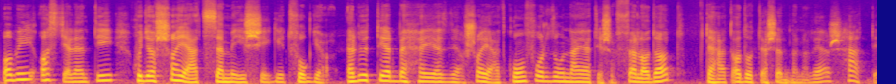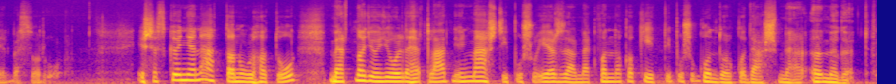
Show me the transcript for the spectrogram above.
ami azt jelenti, hogy a saját személyiségét fogja előtérbe helyezni, a saját komfortzónáját és a feladat, tehát adott esetben a vers háttérbe szorul. És ez könnyen áttanulható, mert nagyon jól lehet látni, hogy más típusú érzelmek vannak a két típusú gondolkodás mögött.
